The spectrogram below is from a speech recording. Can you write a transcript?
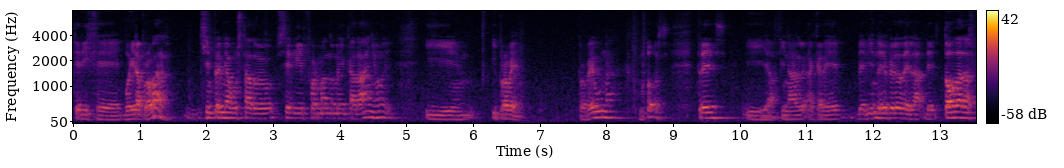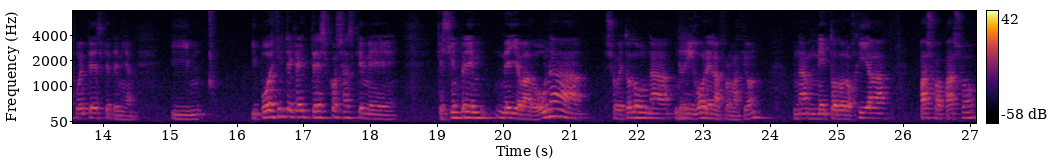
que dije, voy a ir a probar. Siempre me ha gustado seguir formándome cada año y, y probé. Probé una, dos, tres y al final acabé bebiendo yo creo de, de todas las fuentes que tenían. Y y puedo decirte que hay tres cosas que, me, que siempre me he llevado. Una, sobre todo, una rigor en la formación, una metodología paso a paso,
